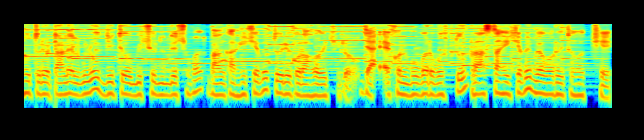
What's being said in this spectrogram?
ভুতুরে টানেলগুলো দ্বিতীয় বিশ্বযুদ্ধের সময় বাংকার হিসেবে তৈরি করা হয়েছিল, যা এখন ভূগর্ভস্থ রাস্তা হিসেবে ব্যবহৃত হচ্ছে।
